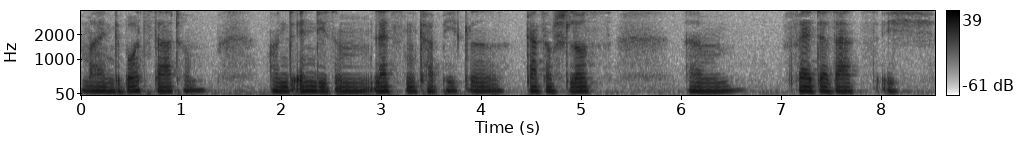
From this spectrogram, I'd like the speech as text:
mein Geburtsdatum. Und in diesem letzten Kapitel, ganz am Schluss, ähm, fällt der Satz, ich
